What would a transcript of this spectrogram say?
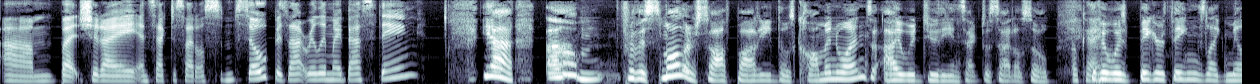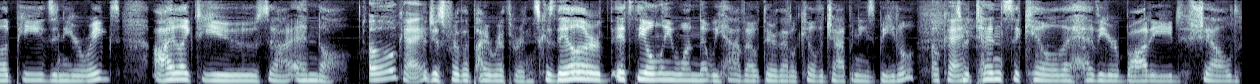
Um, but should I insecticidal some soap? Is that really my best thing? Yeah. Um, for the smaller soft bodied, those common ones, I would do the insecticidal soap. Okay. If it was bigger things like millipedes and earwigs, I like to use uh, End-All. Oh, okay. Just for the pyrethrin because they are. It's the only one that we have out there that'll kill the Japanese beetle. Okay. So it tends to kill the heavier bodied shelled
